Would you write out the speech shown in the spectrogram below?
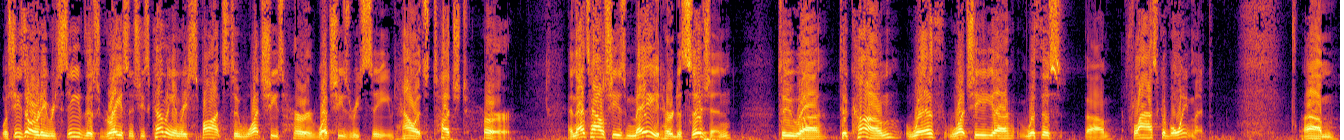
Well, she's already received this grace and she's coming in response to what she's heard, what she's received, how it's touched her. And that's how she's made her decision to, uh, to come with what she, uh, with this uh, flask of ointment. Um,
